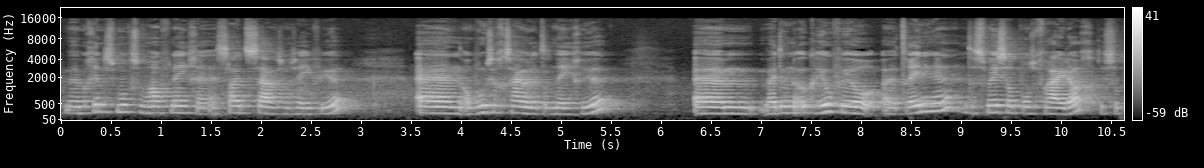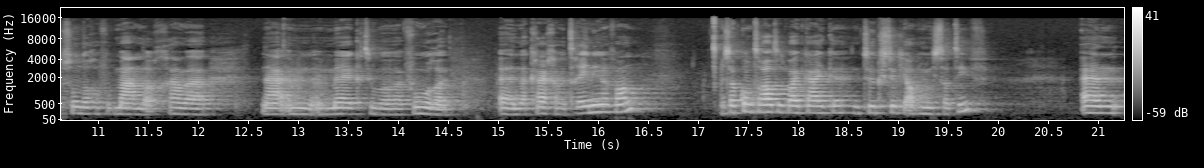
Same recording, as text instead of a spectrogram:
we beginnen s morgens om half negen en sluiten s'avonds om zeven uur. En op woensdag zijn we er tot negen uur. Um, wij doen ook heel veel uh, trainingen. Dat is meestal op onze vrijdag. Dus op zondag of op maandag gaan we naar een, een merk toe waar we voeren. En daar krijgen we trainingen van. Dus dat komt er altijd bij kijken. Natuurlijk een stukje administratief. En uh,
